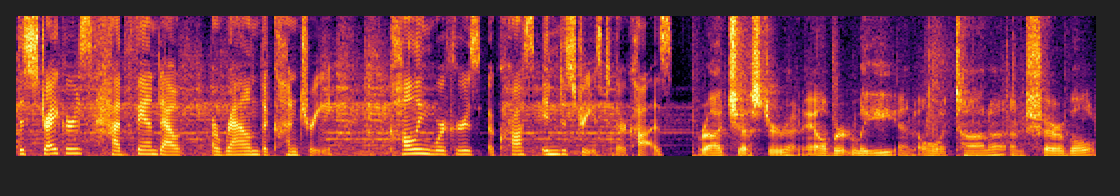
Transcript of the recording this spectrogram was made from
the strikers had fanned out around the country, calling workers across industries to their cause. Rochester and Albert Lea and Owatonna and Faribault.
